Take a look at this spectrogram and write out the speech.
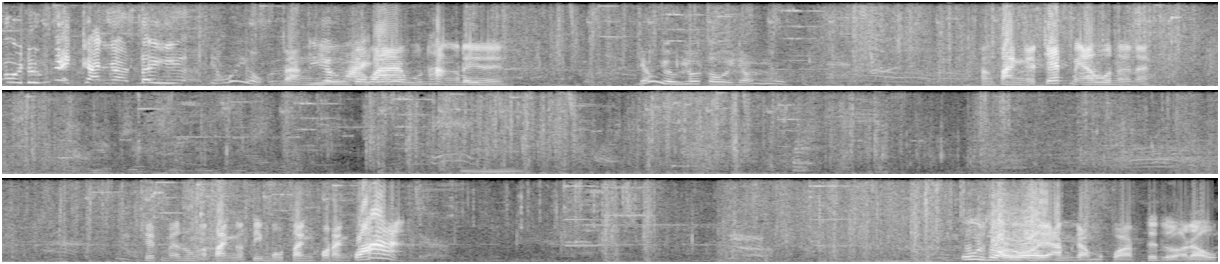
Ôi đứng cạnh cạnh ở đây đéo hiểu cái Đang hiu cho ba bốn thằng ở đây này. Đéo hiểu hiêu tôi đéo hiểu Thằng Tanh là chết mẹ luôn rồi này. Chết mẹ luôn là Tanh là team một Tanh khó đánh quá Ui rồi ôi ăn cả một quả tên lửa đầu.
